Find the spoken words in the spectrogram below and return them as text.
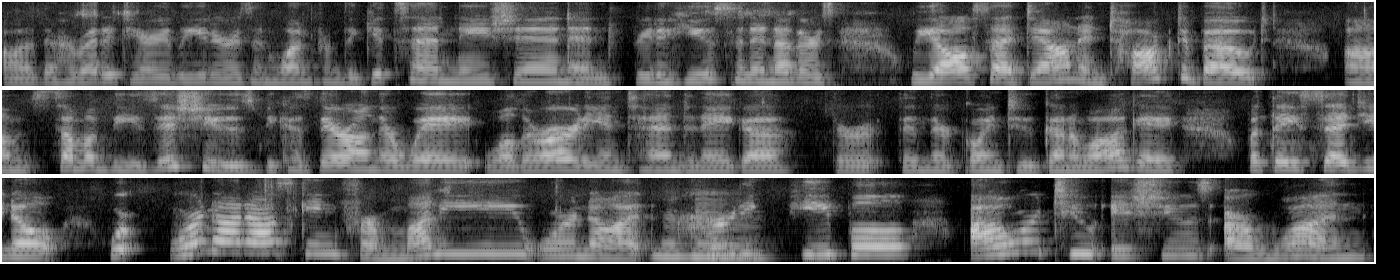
uh, the hereditary leaders and one from the gitxsan nation and freda huson and others we all sat down and talked about um, some of these issues because they're on their way. Well, they're already in Tyendinaga. They're then they're going to Kahnawake. But they said, you know, we're we're not asking for money. We're not mm-hmm. hurting people. Our two issues are one,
